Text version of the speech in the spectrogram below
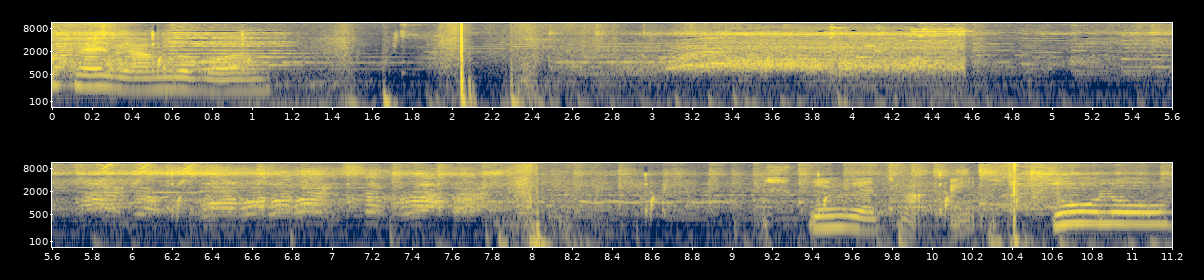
Okay, wir haben gewonnen. Spielen wir jetzt mal ein Solo.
